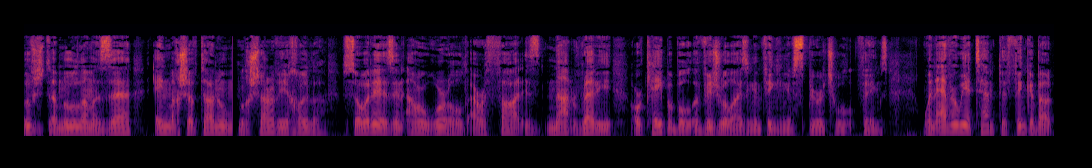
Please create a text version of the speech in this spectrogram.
ובשתמולם הזה אין מחשבתנו מוכשרה ויכולה. So it is in our world, our thought is not ready or capable of visualizing and thinking of spiritual things. Whenever we attempt to think about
